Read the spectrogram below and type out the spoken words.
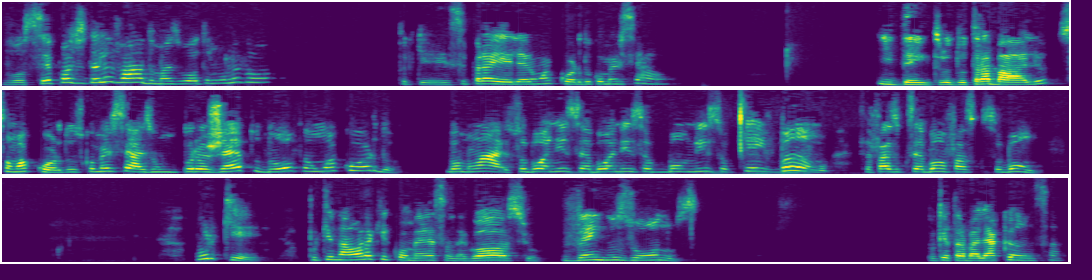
você pode ter levado, mas o outro não levou. Porque esse para ele era um acordo comercial. E dentro do trabalho são acordos comerciais. Um projeto novo é um acordo. Vamos lá, eu sou boa nisso, é boa nisso, é bom nisso, ok, vamos. Você faz o que você é bom, eu faço o que eu sou bom. Por quê? Porque na hora que começa o negócio, vem os ônus. Porque trabalhar cansa.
